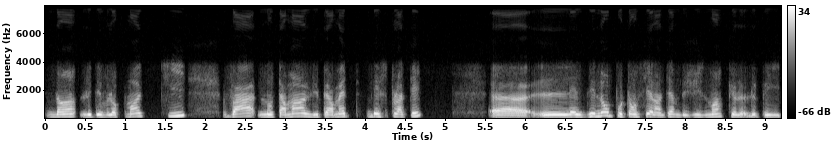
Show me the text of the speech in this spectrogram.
dans le développement qui va notamment lui permettre d'exploiter euh, les énormes potentiels en termes de gisement que le, pays,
